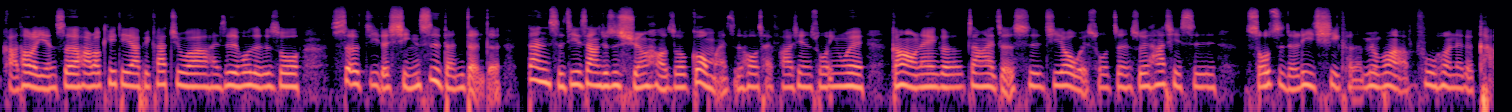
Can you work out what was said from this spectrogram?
卡套的颜色，Hello Kitty 啊，Pikachu 啊，还是或者是说设计的形式等等的，但实际上就是选好之后购买之后才发现说，因为刚好那个障碍者是肌肉萎缩症，所以他其实手指的力气可能没有办法负荷那个卡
